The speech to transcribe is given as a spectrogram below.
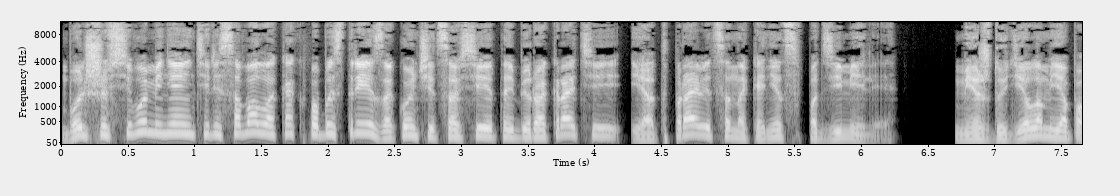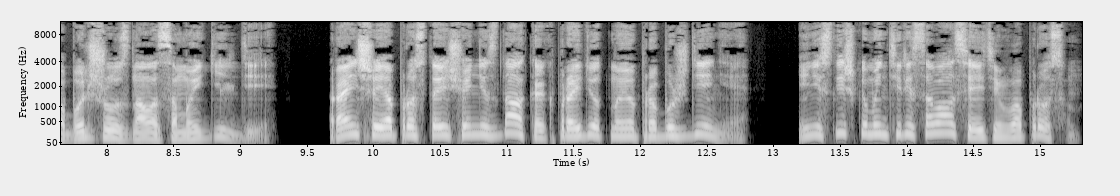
Больше всего меня интересовало, как побыстрее закончить со всей этой бюрократией и отправиться, наконец, в подземелье. Между делом я побольше узнал о самой гильдии. Раньше я просто еще не знал, как пройдет мое пробуждение, и не слишком интересовался этим вопросом.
